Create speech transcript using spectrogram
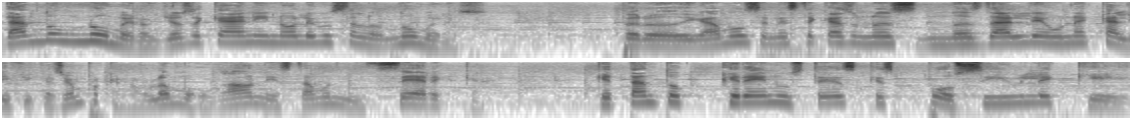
dando un número, yo sé que a Dani no le gustan los números. Pero digamos, en este caso no es, no es darle una calificación porque no lo hemos jugado ni estamos ni cerca. ¿Qué tanto creen ustedes que es posible que,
